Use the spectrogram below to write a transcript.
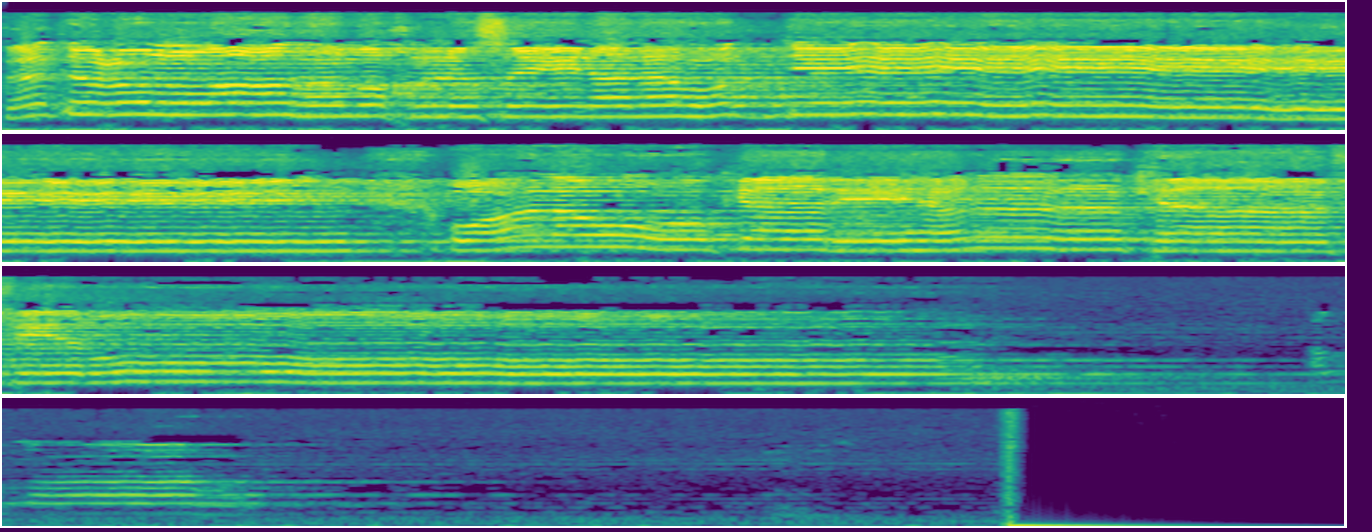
فادعوا الله مخلصين له الدين. ولو كره الكافرون. الله.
